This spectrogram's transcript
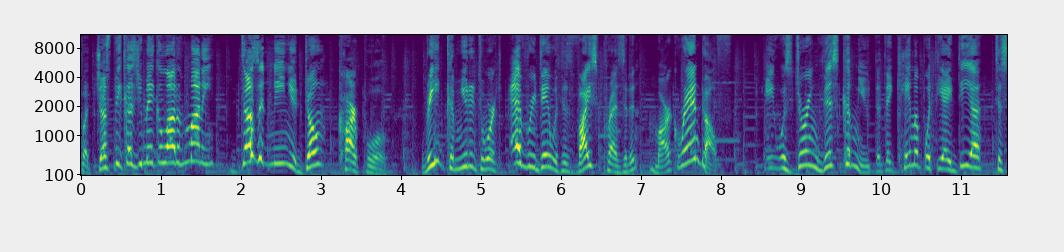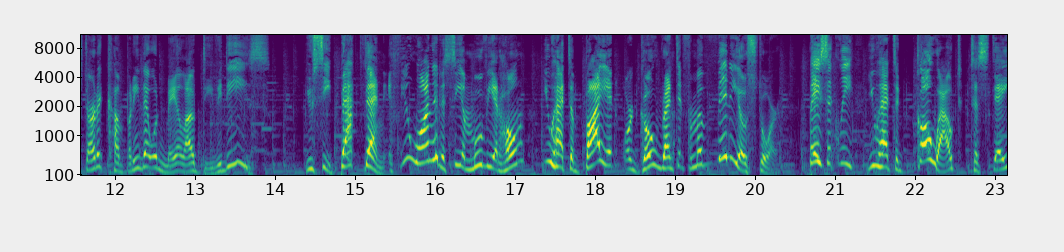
But just because you make a lot of money doesn't mean you don't carpool. Reed commuted to work every day with his vice president, Marc Randolph. It was during this commute that they came up with the idea to start a company that would mail out DVDs. You see, back then, if you wanted to see a movie at home, you had to buy it or go rent it from a video store. Basically, you had to go out to stay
